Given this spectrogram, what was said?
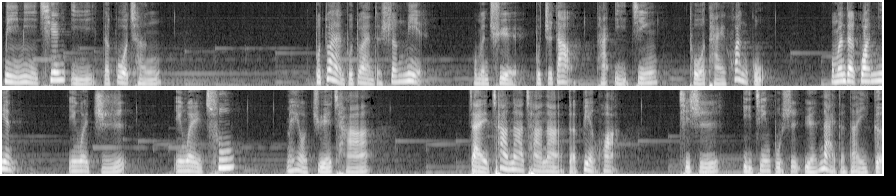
秘密迁移的过程，不断不断的生灭，我们却不知道它已经脱胎换骨，我们的观念。因为直，因为粗，没有觉察，在刹那刹那的变化，其实已经不是原来的那一个。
